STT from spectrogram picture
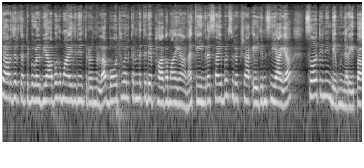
ചാർജർ തട്ടിപ്പുകൾ വ്യാപകമായതിനെ തുടർന്നുള്ള ബോധവൽക്കരണത്തിന്റെ ഭാഗമായാണ് കേന്ദ്ര സൈബർ സുരക്ഷാ ഏജൻസിയായ സെർട്ടിനിന്റെ മുന്നറിയിപ്പ്.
